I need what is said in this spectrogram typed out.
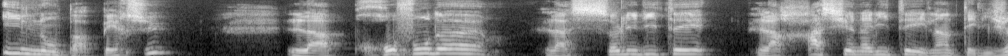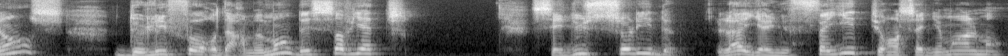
Ils n'ont pas perçu la profondeur, la solidité, la rationalité et l'intelligence de l'effort d'armement des soviets. C'est du solide. Là, il y a une faillite du renseignement allemand.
